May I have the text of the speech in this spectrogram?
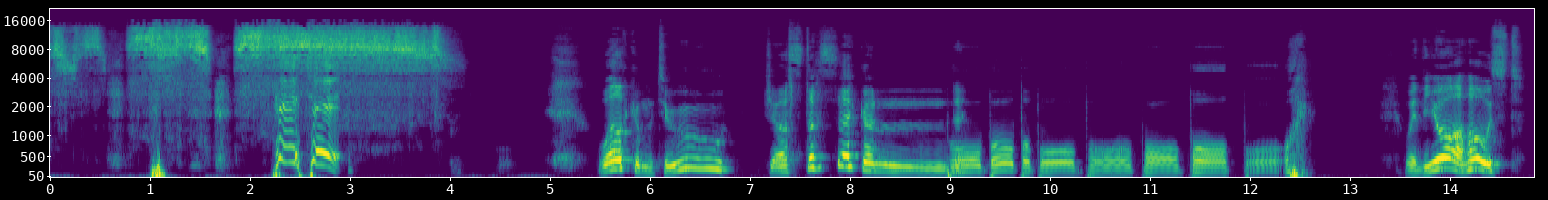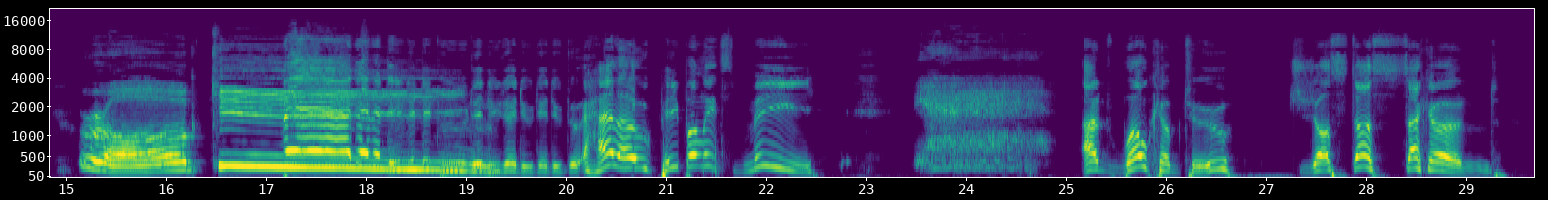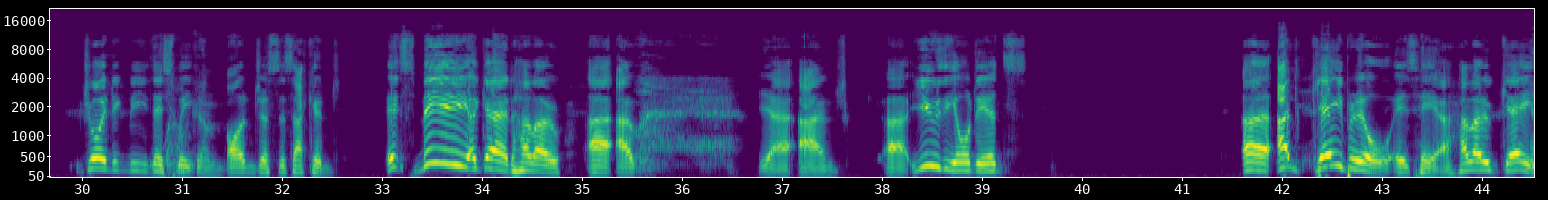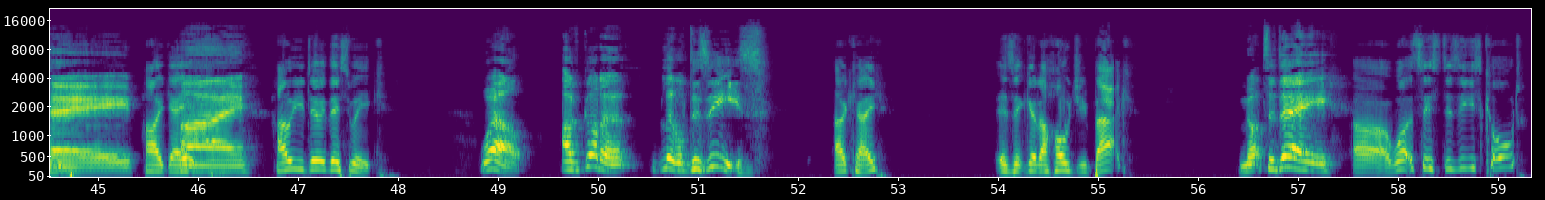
Hit it! Welcome to just a second Bo, bo, bo, bo, bo, bo, bo, bo. with your host Rob Key. Hello, people, it's me. Yeah. And welcome to Just a Second. Joining me this week on Just a Second, it's me again. Hello. Uh, uh, yeah, and uh, you, the audience. Uh, and Gabriel is here. Hello, Gabe. Hey. Hi, Gabe. Hi. How are you doing this week? Well, I've got a little disease. Okay. Is it gonna hold you back? Not today. Uh, what's this disease called?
